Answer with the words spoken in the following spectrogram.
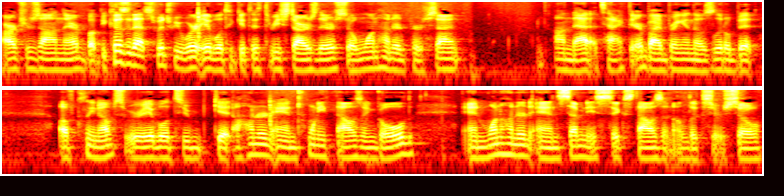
archers on there. But because of that switch, we were able to get the three stars there. So 100% on that attack there by bringing those little bit of cleanups. We were able to get 120,000 gold and 176,000 elixir. So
